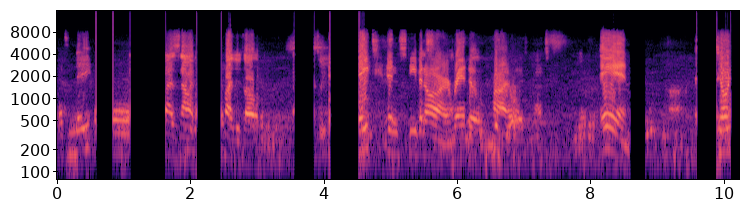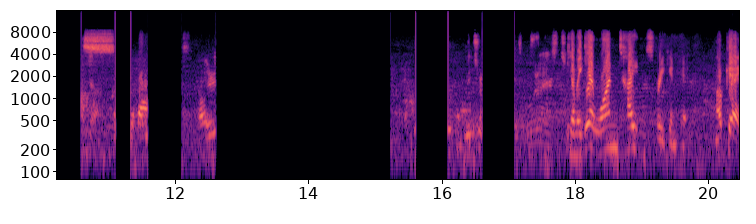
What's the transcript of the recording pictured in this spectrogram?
That's Nate. That's now. I probably lose all of them. Nate and Stephen R. Rando Pile. And Can we get one Titans freaking hit? Okay.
